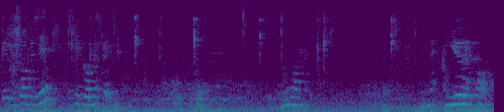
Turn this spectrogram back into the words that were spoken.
Bring your shoulders in and keep going straight. One more. That's beautiful.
